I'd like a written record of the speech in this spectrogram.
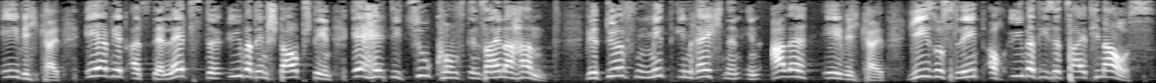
Ewigkeit. Er wird als der Letzte über dem Staub stehen. Er hält die Zukunft in seiner Hand. Wir dürfen mit ihm rechnen in alle Ewigkeit. Jesus lebt auch über diese Zeit hinaus.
